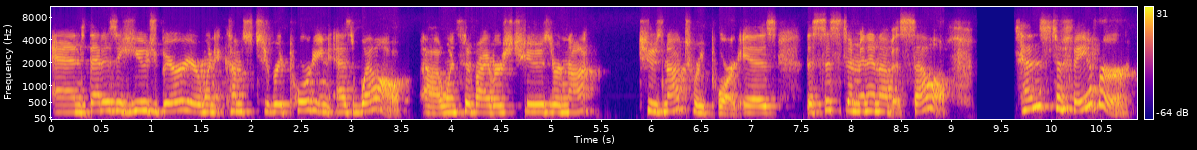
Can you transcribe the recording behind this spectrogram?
And that is a huge barrier when it comes to reporting as well. Uh, when survivors choose or not choose not to report, is the system in and of itself tends to favor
